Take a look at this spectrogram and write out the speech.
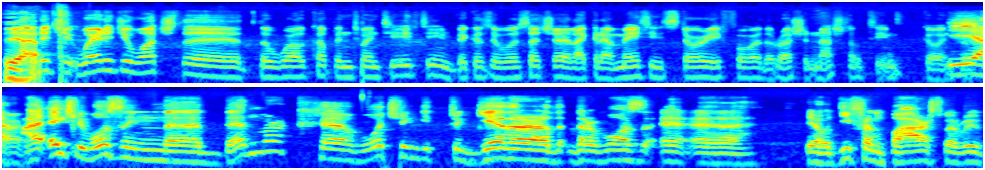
Yeah. How did you? Where did you watch the the World Cup in 2018? Because it was such a like an amazing story for the Russian national team going. Yeah, far. I actually was in uh, Denmark uh, watching it together. There was, uh, uh, you know, different bars where we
